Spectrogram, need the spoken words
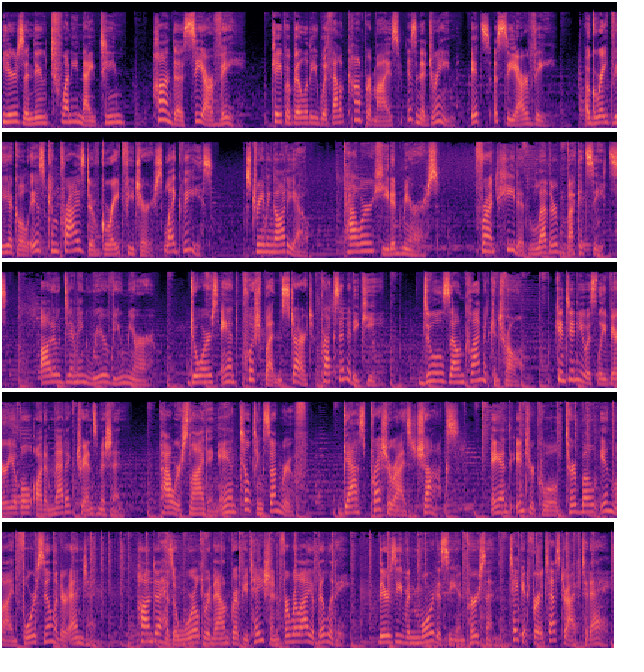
Here's a new 2019 Honda CRV. Capability without compromise isn't a dream, it's a CRV. A great vehicle is comprised of great features like these. Streaming audio, power heated mirrors, front heated leather bucket seats, auto dimming rear view mirror, doors and push button start proximity key, dual zone climate control, continuously variable automatic transmission, power sliding and tilting sunroof, gas pressurized shocks, and intercooled turbo inline four cylinder engine. Honda has a world renowned reputation for reliability. There's even more to see in person. Take it for a test drive today.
